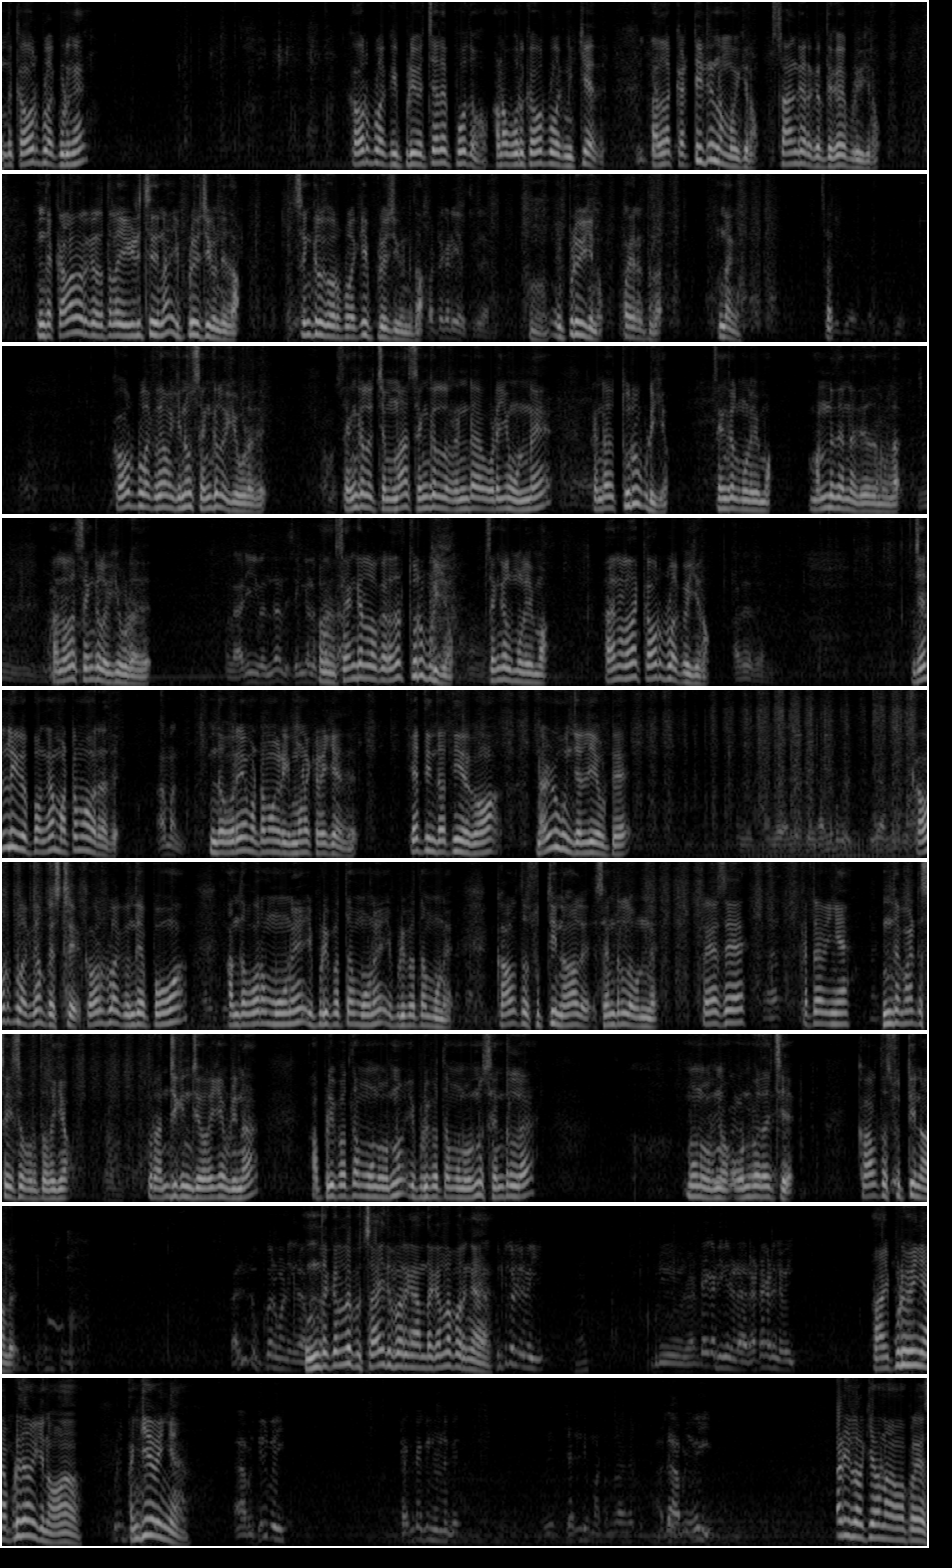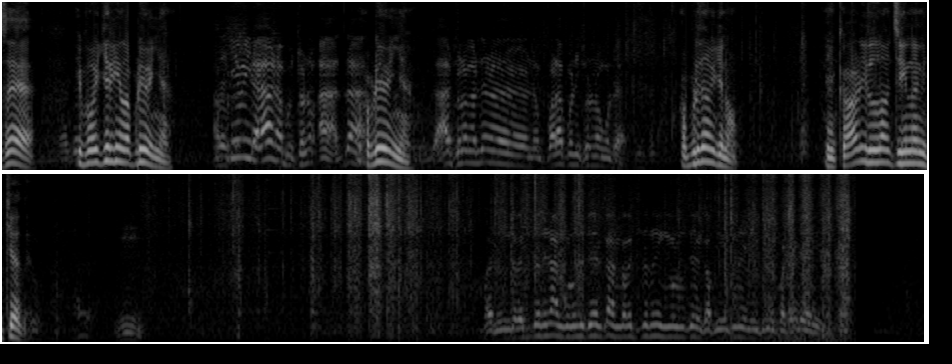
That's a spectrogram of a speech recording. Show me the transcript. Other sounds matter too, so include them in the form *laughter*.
வந்து cover block கொடுங்க. Cover block இப்படி வச்சாலே போதும். ஆனால் ஒரு கவர் பிளாக் நிற்காது நல்லா கட்டிட்டு நம்ம வைக்கிறோம். ஸ்ட்ராங்காக இருக்கிறதுக்காக இப்படி வைக்கிறோம். இந்த கலவை இருக்கிற இடத்துல இடிச்சதுன்னா இப்படி வச்சுக்க வேண்டியதான் சிங்கிள் கவர் பிளாக்கு இப்படி வச்சுக்க வேண்டியதான் ம் இப்படி வைக்கணும் உயரத்தில். இந்தாங்க. சரி. கவர் பிளாக் தான் வைக்கணும் செங்கல் வைக்கக்கூடாது. செங்கல் வச்சோம்னா செங்கல் ரெண்டாவது உடையும் ஒன்று ரெண்டாவது துரு பிடிக்கும். செங்கல் மூலயமா. மண்ணு தானே அது அதனால. அதனால் செங்கல் வைக்கக்கூடாது. அடி வந்து அந்த செங்கல் செங்கல் வைக்கிறத துரு பிடிக்கும் செங்கல் மூலயமா. அதனால தான் கவர் பிளாக் வைக்கிறோம். ஜல்லி வைப்பாங்க மட்டமாக வராது. ஆமாங்க இந்த ஒரே மட்டமாக கிடைக்குமோனா கிடைக்காது. ஏற்றியும் தாத்தியும் இருக்கும். நழுவும் ஜல்லியை விட்டு. கவர் பிளாக் தான் பெஸ்ட்டு கவர் பிளாக் வந்து எப்போவும் அந்த ஓரம் மூணு இப்படி பார்த்தா மூணு இப்படி பார்த்தா மூணு. காலத்தை சுற்றி நாலு சென்டரில் ஒன்று பிரேசே கட்டாவீங்க இந்த மேட்டு சைஸை பொறுத்த வரைக்கும். ஒரு அஞ்சு கிஞ்சி வரைக்கும் எப்படின்னா அப்படி பார்த்தா மூணு வரணும் இப்படி பார்த்தா மூணு வரணும். சென்டரில் மூணு வரணும். ஒன்பதாச்சு காலத்தை சுற்றி நாலு. இந்த கல்லை இப்போ சாய்து பாருங்கள் அந்த கல்லை பாருங்கள் குத்துக்கல்லில் வை. இப்படி ரெட்டை கடிக்கிறல ரெட்டை கடையில் வை. ஆ இப்படி வைங்க அப்படி தான் வைக்கணும் அங்கேயே வைங்க. அப்படி அப்படி அடியில் வைக்க வேணாம் பிரகாஷே இப்போ வைக்கிறீங்களா அப்படியே வைங்க. அப்படியே வைடா நம்ம சொன்னோம் அதான் அப்படியே வைங்க. சொல்லுங்க பலா பண்ணி உங்கள்கிட்ட அப்படி தான் வைக்கணும். நீ காடியிலலாம் வச்சிங்கன்னா நிற்காது ம். இங்கே வச்சுட்டு அங்கே விழுந்துட்டே இருக்கு அங்கே வச்சுட்டு இங்கே விழுந்துட்டே இருக்கு அப்படி இருக்கணும் நீ இப்படி பட்டை கிடையாது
